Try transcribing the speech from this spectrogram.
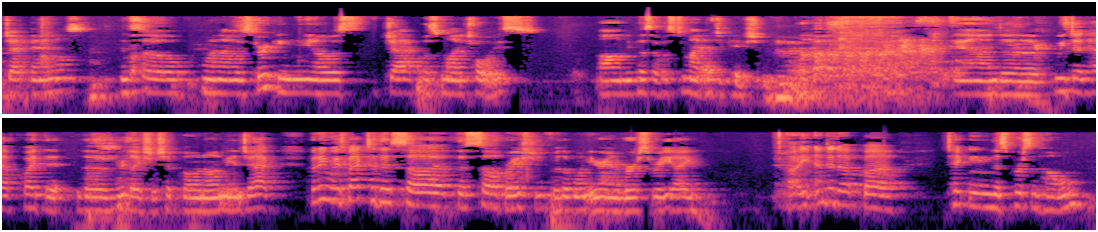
Jack Daniels, and so when I was drinking, you know, was, Jack was my choice um, because it was to my education. and uh, we did have quite the, the relationship going on, me and Jack. But anyways, back to this uh, this celebration for the one year anniversary. I I ended up uh, taking this person home,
